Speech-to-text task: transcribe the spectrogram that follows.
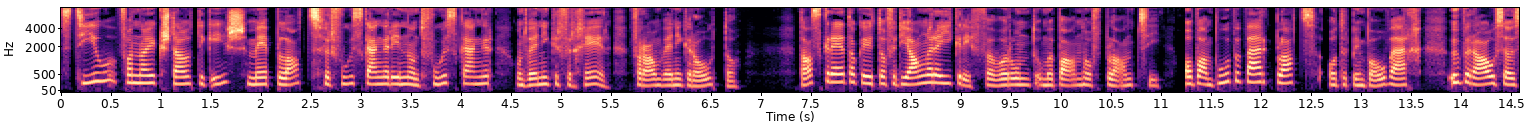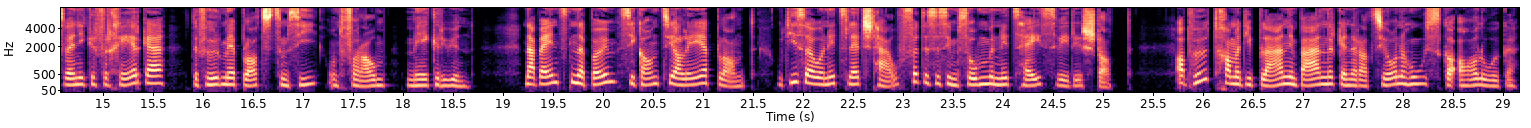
Das Ziel der neuen Gestaltung ist mehr Platz für Fußgängerinnen und Fußgänger und weniger Verkehr, vor allem weniger Auto. Das Gerät gilt auch für die anderen Eingriffe, die rund um den Bahnhof geplant sind. Ob am Bubenbergplatz oder beim Bauwerk, überall soll es weniger Verkehr geben, dafür mehr Platz zum Sein und vor allem mehr Grün. Neben einzelnen Bäumen sind ganze Alleen geplant und die sollen nicht zuletzt helfen, dass es im Sommer nicht zu heiß wird in der Stadt. Ab heute kann man die Pläne im Berner Generationenhaus anschauen.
